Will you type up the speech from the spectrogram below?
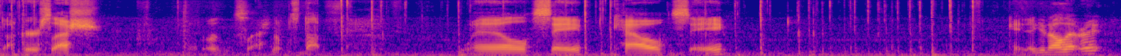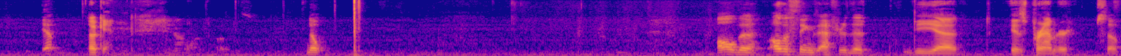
Docker slash slash no stop. Whale say cow say. Okay, did I get all that right? Yep. Okay. Do you not want quotes? Nope. All the all the things after the the uh, is parameter. So,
